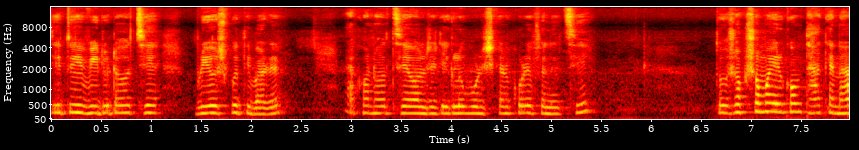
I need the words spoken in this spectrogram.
যেহেতু এই ভিডিওটা হচ্ছে বৃহস্পতিবারের এখন হচ্ছে অলরেডি এগুলো পরিষ্কার করে ফেলেছি। তো সব সময় এরকম থাকে না,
